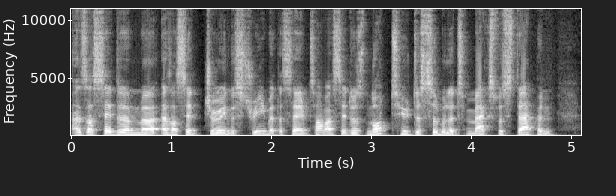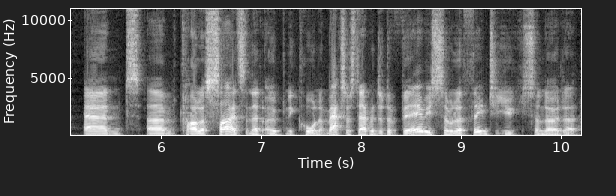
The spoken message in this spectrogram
as I said, um, uh, as I said during the stream at the same time, I said it was not too dissimilar to Max Verstappen and um, Carlos Sainz in that opening corner. Max Verstappen did a very similar thing to Yuki Tsunoda.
